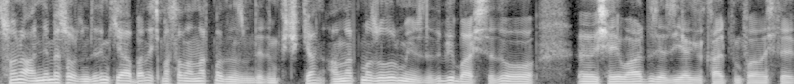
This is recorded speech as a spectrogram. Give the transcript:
Sonra anneme sordum dedim ki ya bana hiç masal anlatmadınız mı dedim küçükken. Anlatmaz olur muyuz dedi. Bir başladı o e, şey vardır ya Ziya Gökalp'in falan işte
